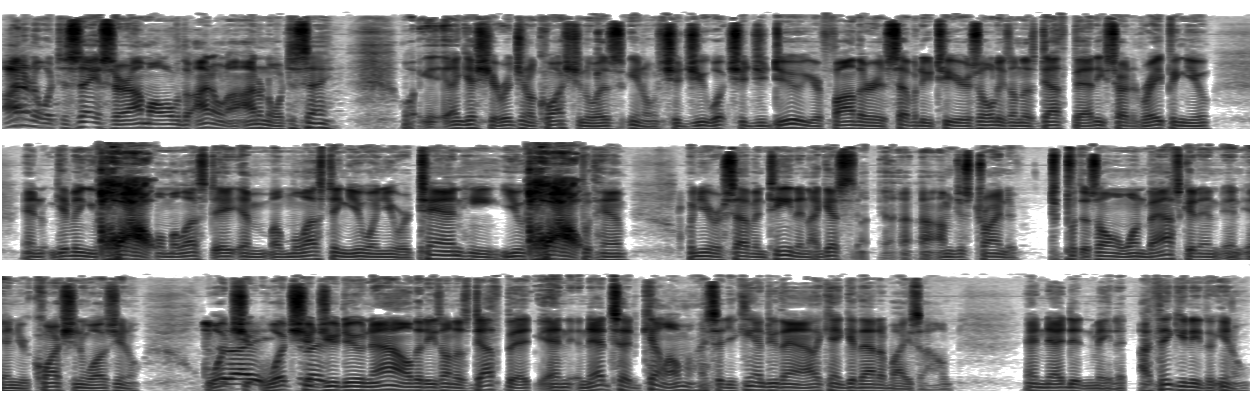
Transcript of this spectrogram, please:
I don't know what to say, sir. I'm all over the. I don't. I don't know what to say. Well, I guess your original question was, you know, should you? What should you do? Your father is 72 years old. He's on his deathbed. He started raping you and giving you oh, wow. molest, and molesting you when you were 10. He you oh, wow. with him when you were 17. And I guess I, I'm just trying to, to put this all in one basket. And, and, and your question was, you know. What Should should, I- what should should I- you do now that he's on his deathbed? And Ned said, kill him. I said, you can't do that. I can't give that advice out and Ned didn't mean it. I think you need to, you know,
